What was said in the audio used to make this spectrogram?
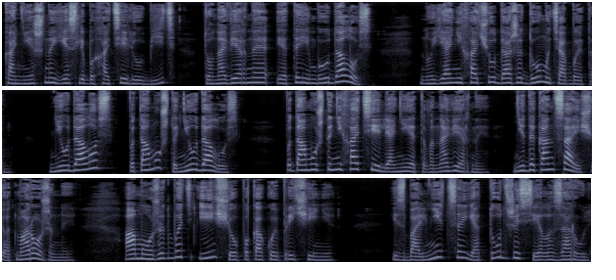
Конечно, если бы хотели убить, то, наверное, это им бы удалось. Но я не хочу даже думать об этом. Не удалось, потому что не удалось. Потому что не хотели они этого, наверное, не до конца еще отмороженные. А может быть, и еще по какой причине. Из больницы я тут же села за руль.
